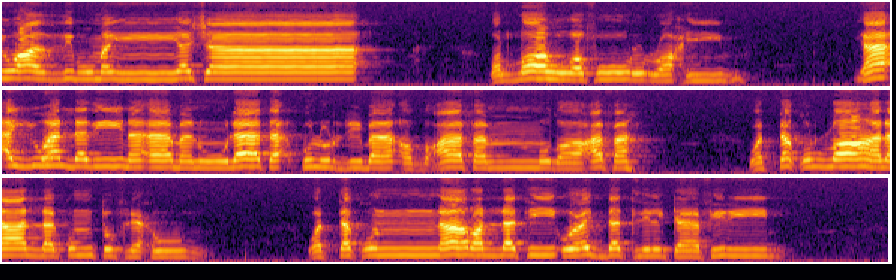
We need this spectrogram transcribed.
ويعذب من يشاء. والله غفور رحيم. يا أيها الذين آمنوا لا تأكلوا الربا أضعافا مضاعفة. واتقوا الله لعلكم تفلحون. واتقوا النار التي أعدت للكافرين.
